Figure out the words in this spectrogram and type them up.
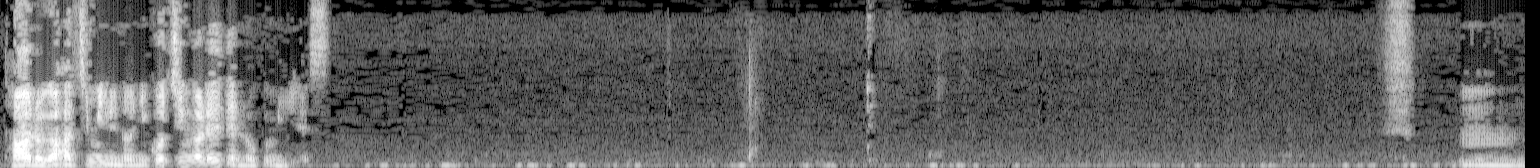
タールが8ミリのニコチンが0.6ミリです。うーん。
